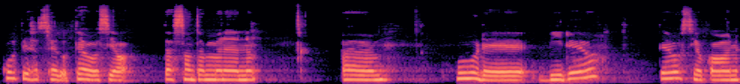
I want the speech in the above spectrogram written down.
kotiseututeos ja tässä on tämmöinen ähm, HD-video teos, joka on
